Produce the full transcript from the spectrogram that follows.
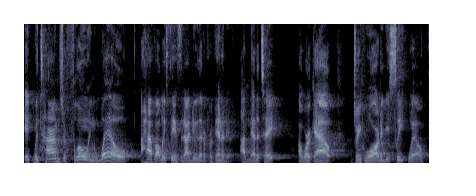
it, when times are flowing well, I have all these things that I do that are preventative. I meditate, I work out, drink water, you sleep well.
